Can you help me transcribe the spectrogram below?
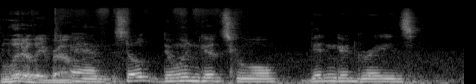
Literally, bro. and still doing good school getting good grades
